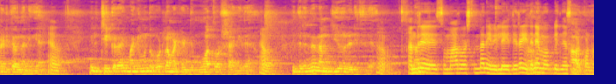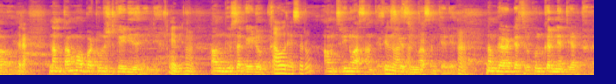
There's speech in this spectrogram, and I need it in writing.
ನಡೀತೇವೆ ನನಗೆ. ಇಲ್ಲಿ ಚಿಕ್ಕದಾಗಿ ಮನೆ ಮುಂದೆ ಹೋಟ್ಲ ಮಾಡ್ಕೊಂಡಿದ್ದೆ ಮೂವತ್ತು ವರ್ಷ ಆಗಿದೆ. ಇದರಿಂದ ನಮ್ಮ ಜೀವನ ನಡೀತಿದೆ. ಅಂದ್ರೆ ಸುಮಾರು ವರ್ಷದಿಂದ ನೀವು ಇಲ್ಲೇ ಇದ್ದೀರಾ? ಇದನ್ನೇ ಬಿಸ್ನೆಸ್ ಮಾಡ್ಕೊಂಡು ಹೋಗ್ತೀರಾ? ನಮ್ಮ ತಮ್ಮ ಒಬ್ಬ ಟೂರಿಸ್ಟ್ ಗೈಡ್ ಇದ್ದಾನೆ ಇಲ್ಲಿ. ಅವ್ನ ದಿವಸ ಗೈಡ್ ಹೋಗ್ತಾನೆ. ಅವ್ರ ಹೆಸರು? ಅವ್ನು ಶ್ರೀನಿವಾಸ ಅಂತ ಹೇಳಿ ಶ್ರೀನಿವಾಸ ಅಂತ. ಹೇಳಿ. ನಮ್ದು ಅಡ್ಡ ಹೆಸರು ಕುಲಕರ್ಣಿ ಅಂತ ಹೇಳ್ತಾರೆ.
